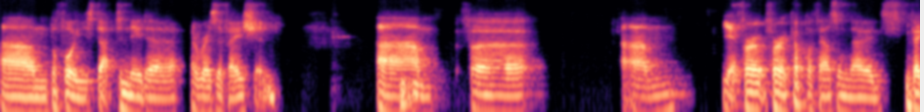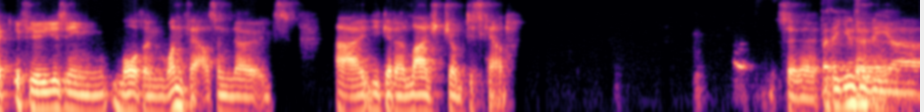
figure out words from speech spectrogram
um, before you start to need a, a reservation. Um, for um, yeah, for, for a couple of thousand nodes, in fact, if you're using more than 1000 nodes, uh, you get a large job discount. So the, But they usually, uh,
